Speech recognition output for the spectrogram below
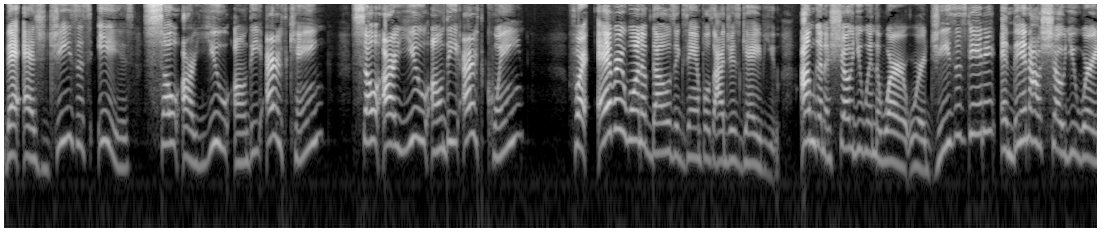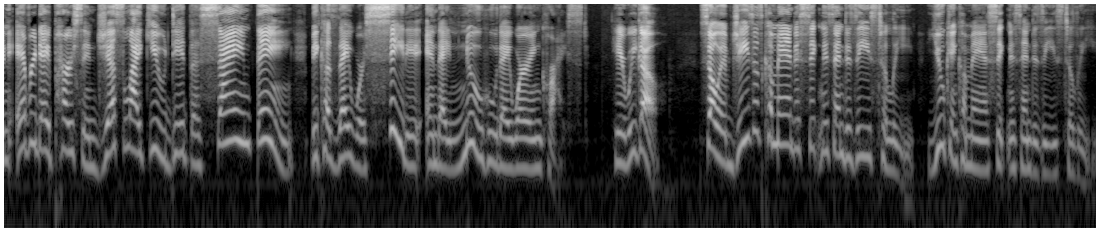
that as Jesus is, so are you on the earth, King. So are you on the earth, Queen. For every one of those examples I just gave you, I'm going to show you in the word where Jesus did it, and then I'll show you where an everyday person just like you did the same thing because they were seated and they knew who they were in Christ. Here we go. So if Jesus commanded sickness and disease to leave, you can command sickness and disease to leave.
